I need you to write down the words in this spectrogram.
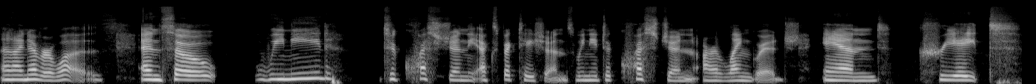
and I never was. And so we need to question the expectations. We need to question our language and create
